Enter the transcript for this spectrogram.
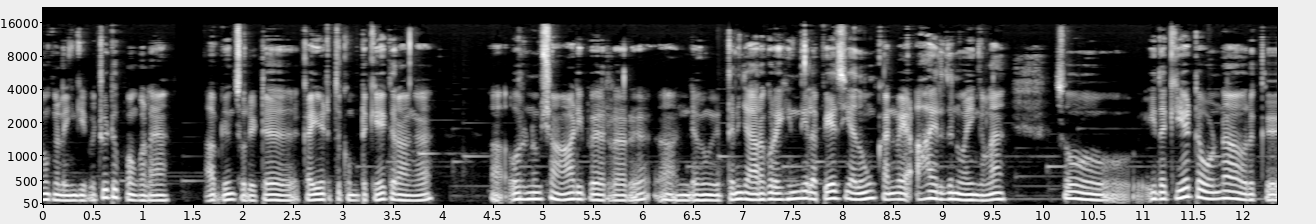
அவங்கள இங்கே விட்டுட்டு போங்களேன் அப்படின்னு சொல்லிட்டு கையெடுத்து கும்பிட்டு கேட்குறாங்க ஒரு நிமிஷம் ஆடி போயிடுறாரு. இந்த இவங்க தெரிஞ்ச அரைக்குறை ஹிந்தியில் பேசி அதுவும் கன்வே ஆயிடுதுன்னு வைங்களேன். ஸோ இதை கேட்ட உடனே அவருக்கு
